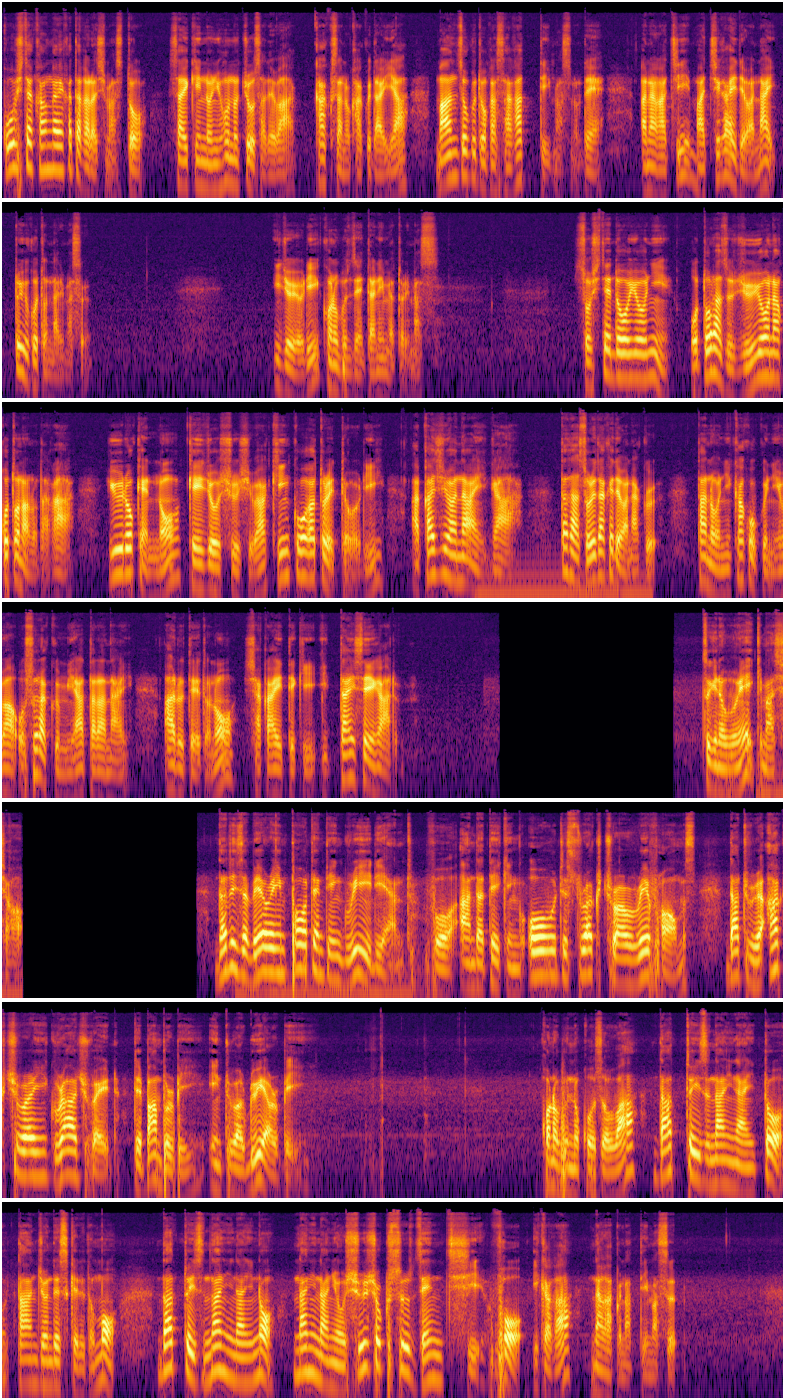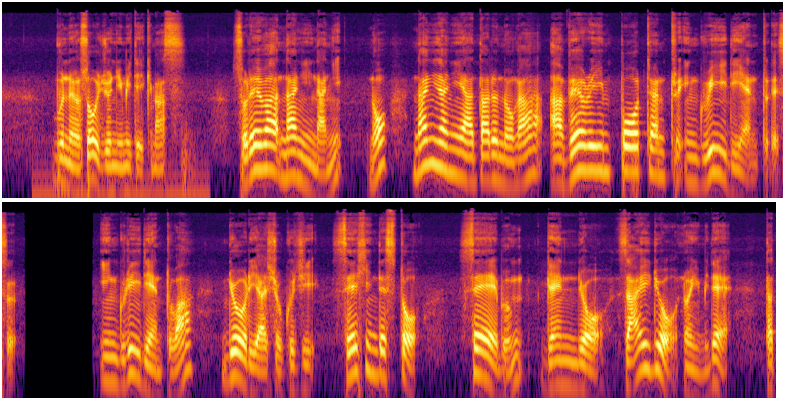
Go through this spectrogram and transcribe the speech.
こうした考え方からしますと最近の日本の調査では格差の拡大や満足度が下がっていますのであながち間違いではないということになります。以上よりこの文全体の意味を取ります。そして同様に劣らず重要なことなのだがユーロ圏の経常収支は均衡が取れており赤字はないがただそれだけではなく他の2カ国にはおそらく見当たらないある程度の社会的一体性がある次の文へ行きましょう That is a very important ingredient for undertaking all the structural reforms that will actually graduate the bumblebee into a real bee この文の構造は That is 何々と単純ですけれども That is 何々の何々を修飾する前置詞 for 以下が長くなっています。文の予想を順に見ていきます。それは何々の何々に当たるのが a very important ingredient です。ingredient は料理や食事、製品ですと成分、原料、材料の意味で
